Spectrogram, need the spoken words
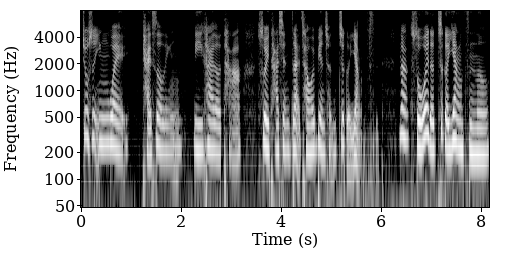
就是因为凯瑟琳。离开了他，所以他现在才会变成这个样子。那所谓的这个样子呢，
